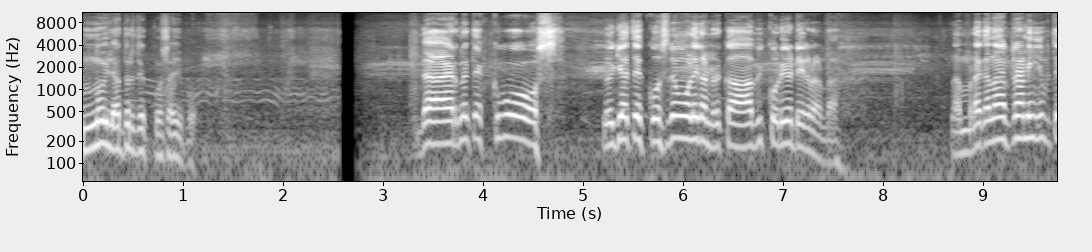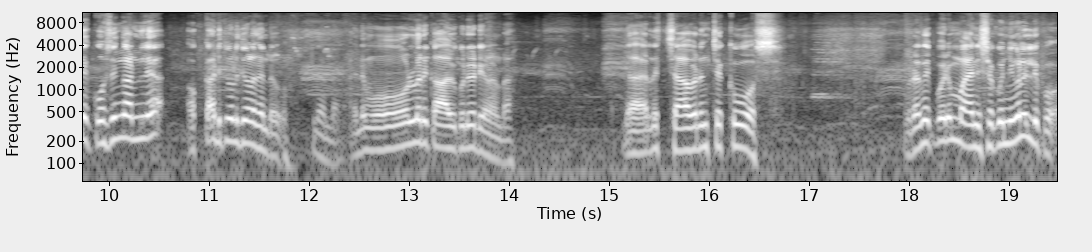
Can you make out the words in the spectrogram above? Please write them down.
ഒന്നും ഇല്ലാത്തൊരു ചെക്ക് പോസ്റ്റ് ആയി പോകും ഇതായിരുന്നു ചെക്ക് പോസ്റ്റ് നോക്കിയാൽ ചെക്ക് പോസ്റ്റിന്റെ മുകളിൽ കണ്ടൊരു കാവി കൊടി കെട്ടിയേക്കണ കണ്ട. നമ്മുടെയൊക്കെ നാട്ടിലാണെങ്കിൽ ചെക്ക് പോസ്റ്റും കണ്ടില്ല ഒക്കെ അടിച്ചു പൊളിച്ച് കളഞ്ഞിട്ടുണ്ടാവും. അതിന്റെ മുകളിലൊരു കാവിക്കൊടി കെട്ടിയാണ് കണ്ട. ഇതായിരുന്നു ചാവരം ചെക്ക് പോസ്റ്റ് ഇവിടെ നിന്ന് ഇപ്പോൾ ഒരു മനുഷ്യ കുഞ്ഞുങ്ങളില്ല ഇപ്പോൾ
